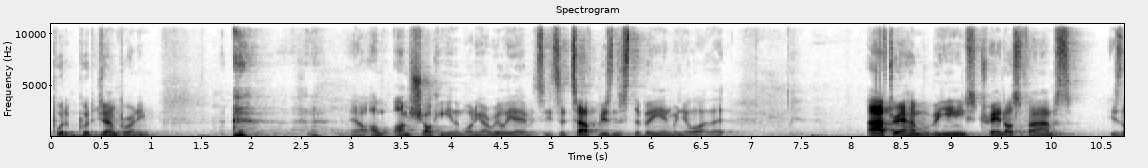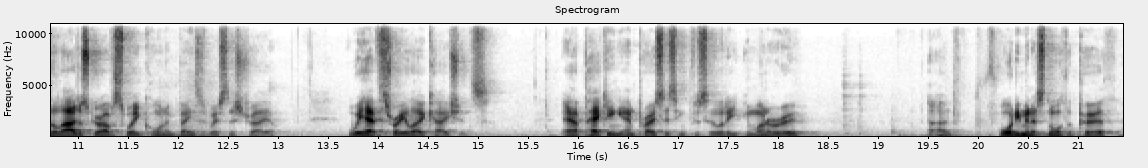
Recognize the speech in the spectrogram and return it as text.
put a, put a jumper on him. I'm, I'm, shocking in the morning, I really am. It's, it's a tough business to be in when you're like that. After our humble beginnings, Trandos Farms is the largest grower of sweet corn and beans in West Australia. We have three locations. Our packing and processing facility in Wanneroo, uh, 40 minutes north of Perth.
